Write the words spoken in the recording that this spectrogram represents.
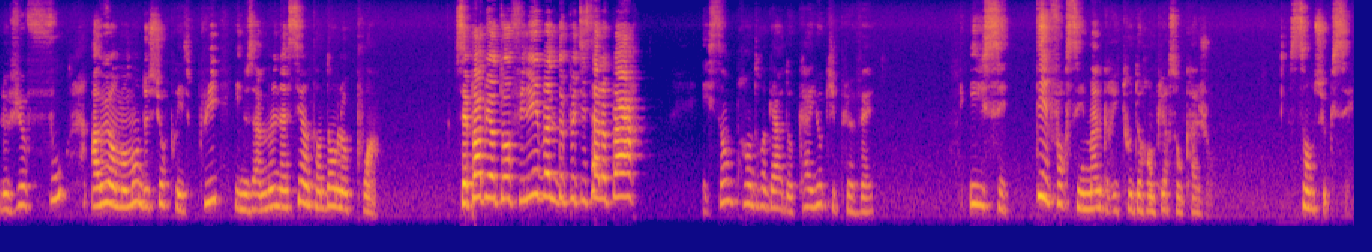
Le vieux fou a eu un moment de surprise, puis il nous a menacés en tendant le poing. C'est pas bientôt fini, bande de petits salopards? Et sans prendre garde aux cailloux qui pleuvaient, il s'est efforcé malgré tout de remplir son cajot. Sans succès.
